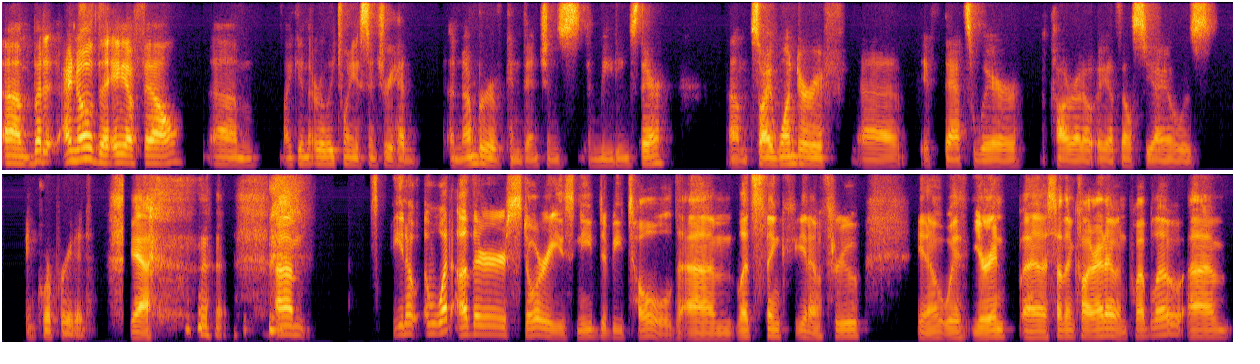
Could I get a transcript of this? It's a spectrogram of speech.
Um, but I know the AFL, um, like in the early 20th century, had a number of conventions and meetings there. Um, so I wonder if uh, if that's where Colorado AFL-CIO was incorporated. Yeah. um, you know what other stories need to be told? Um, let's think you know through you know with you're in uh, southern colorado and pueblo. Um,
